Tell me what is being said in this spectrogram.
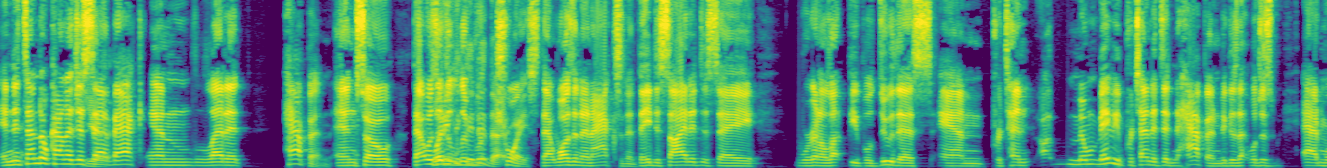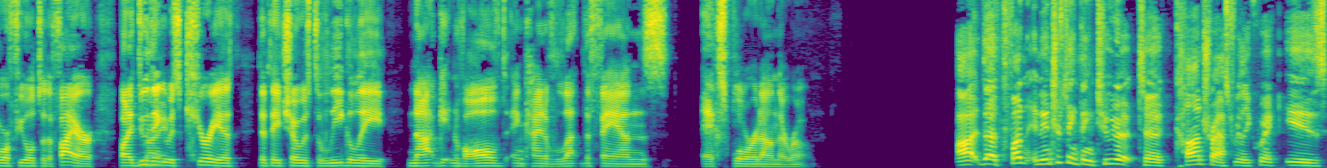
And Nintendo kind of just Yeah. sat back and let it happen. And so that was Why a do you think they did deliberate that? choice. That wasn't an accident. They decided to say, we're going to let people do this and pretend, uh, maybe pretend it didn't happen because that will just add more fuel to the fire. But I do think it was curious that they chose to legally not get involved and kind of let the fans explore it on their own. Uh, the fun, an interesting thing too to, to contrast really quick is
